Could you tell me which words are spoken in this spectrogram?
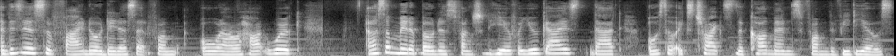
and this is the final dataset from all our hard work I also made a bonus function here for you guys that also extracts the comments from the videos.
